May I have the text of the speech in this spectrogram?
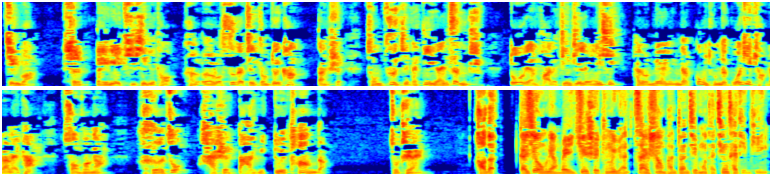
尽管是北约体系里头和俄罗斯的这种对抗，但是从自己的地缘政治、多元化的经济联系，还有面临的共同的国际挑战来看，双方啊合作还是大于对抗的。主持人，好的，感谢我们两位军事评论员在上半段节目的精彩点评。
